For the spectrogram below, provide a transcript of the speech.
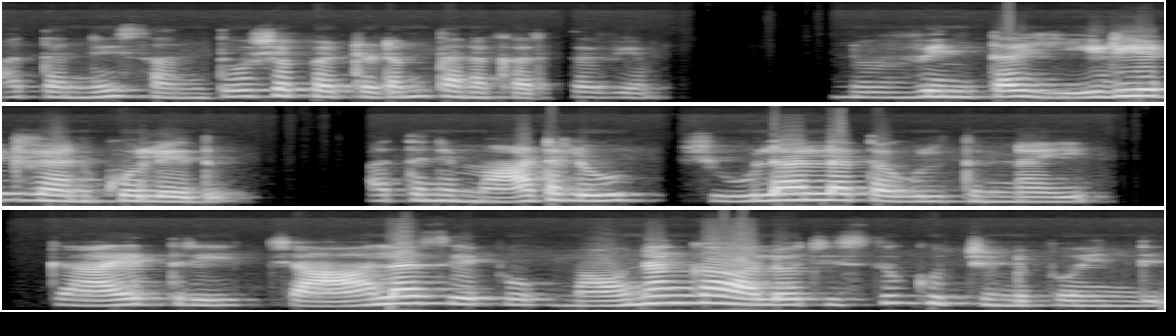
అతన్ని సంతోషపెట్టడం తన కర్తవ్యం. నువ్వింత ఈడియట్వి అనుకోలేదు. అతని మాటలు శూలాల్లా తగులుతున్నాయి. గాయత్రి చాలాసేపు మౌనంగా ఆలోచిస్తూ కూర్చుండిపోయింది.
